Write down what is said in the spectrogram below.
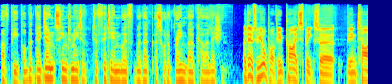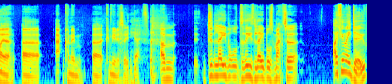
of people, but they don't seem to me to, to fit in with, with a, a sort of rainbow coalition. Now, James, from your point of view, Pride speaks for the entire uh, acronym uh, community. yes. Um, do label do these labels matter? I think they do.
